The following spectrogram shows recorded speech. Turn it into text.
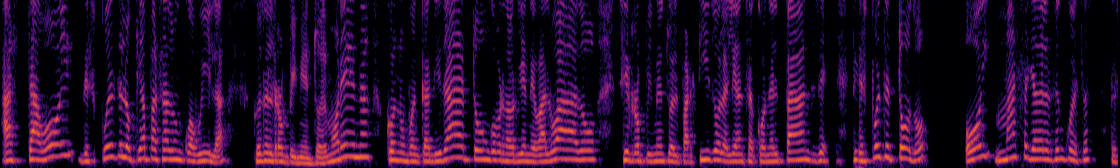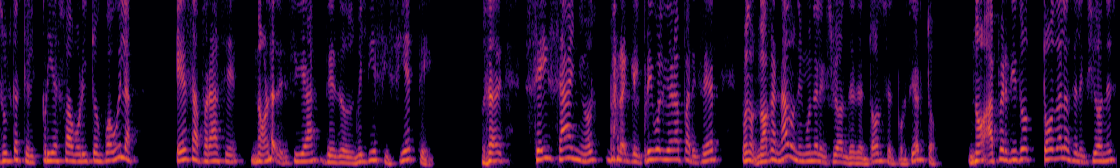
hasta hoy, después de lo que ha pasado en Coahuila, con el rompimiento de Morena, con un buen candidato, un gobernador bien evaluado, sin rompimiento del partido, la alianza con el PAN, después de todo, hoy, más allá de las encuestas, resulta que el PRI es favorito en Coahuila. Esa frase no la decía desde 2017. O sea, seis años para que el PRI volviera a aparecer. Bueno, no ha ganado ninguna elección desde entonces, por cierto. No, ha perdido todas las elecciones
